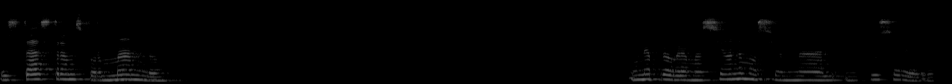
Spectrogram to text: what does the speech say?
estás transformando una programación emocional en tu cerebro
